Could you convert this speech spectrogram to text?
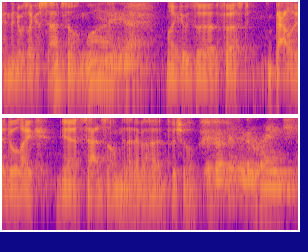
and then it was like a sad song. What? Yeah, yeah. Like it was uh, the first ballad or like yeah sad song that I'd ever heard for sure. They've got definitely got a range.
